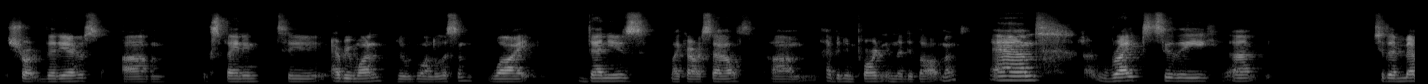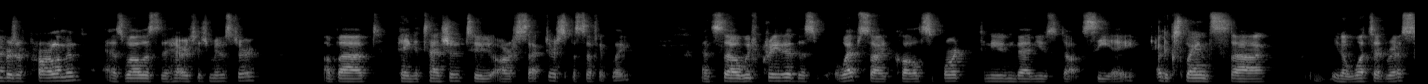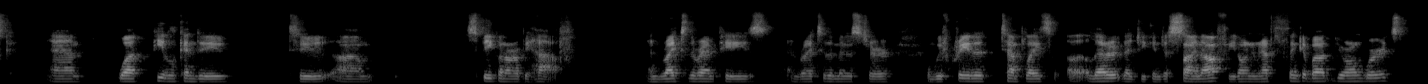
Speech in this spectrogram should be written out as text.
short videos um, explaining to everyone who would want to listen why venues like ourselves um, have been important in the development. And right to the uh, to the members of parliament as well as the heritage minister about paying attention to our sector specifically. And so we've created this website called supportcanadianvenues.ca. It explains, uh, you know, what's at risk and what people can do to um, speak on our behalf and write to their MPs and write to the minister. And we've created templates, a letter that you can just sign off. You don't even have to think about your own words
